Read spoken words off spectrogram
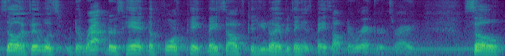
so if it was the Raptors had the fourth pick based off because you know everything is based off the records, right? So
